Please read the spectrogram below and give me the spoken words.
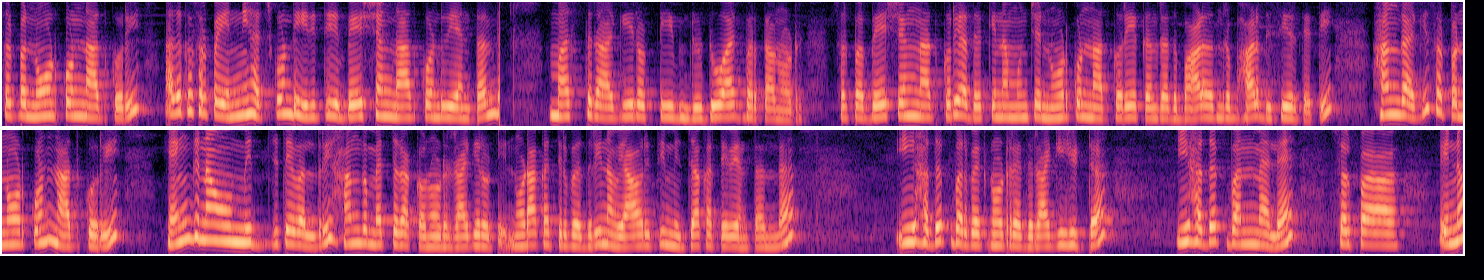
ಸ್ವಲ್ಪ ನೋಡ್ಕೊಂಡು ನಾದ್ಕೋರಿ. ಅದಕ್ಕೆ ಸ್ವಲ್ಪ ಎಣ್ಣೆ ಹಚ್ಕೊಂಡು ಈ ರೀತಿ ಬೇಷಂಗೆ ನಾದ್ಕೊಂಡ್ವಿ ಅಂತಂದು ಮಸ್ತ್ ರಾಗಿ, ರೊಟ್ಟಿ ಮೃದುವಾಗಿ ಬರ್ತಾವೆ ನೋಡ್ರಿ. ಸ್ವಲ್ಪ ಬೇಷಂಗೆ ನಾದ್ಕೊರಿ. ಅದಕ್ಕಿಂತ ಮುಂಚೆ ನೋಡ್ಕೊಂಡು ನಾದ್ಕೊರಿ. ಯಾಕಂದ್ರೆ ಅದು ಭಾಳ ಅಂದ್ರೆ ಭಾಳ ಬಿಸಿ ಇರ್ತೈತಿ. ಹಾಗಾಗಿ ಸ್ವಲ್ಪ ನೋಡ್ಕೊಂಡು ನಾದ್ಕೊರಿ. ಹೆಂಗೆ ನಾವು ಮಿಜ್ತೇವಲ್ರಿ ಹಂಗೆ ಮೆತ್ತಗೆ ಹಾಕೋ ನೋಡ್ರಿ ರಾಗಿ ರೊಟ್ಟಿ. ನೋಡಾಕತ್ತಿರ್ಬೋದ್ರಿ ನಾವು ಯಾವ ರೀತಿ ಮಿಜ್ಜಾಕತ್ತೇವೆ ಅಂತಂದು. ಈ ಹದಕ್ಕೆ ಬರ್ಬೇಕು ನೋಡ್ರಿ ಅದು ರಾಗಿ ಹಿಟ್ಟು. ಈ ಹದಕ್ಕೆ ಬಂದಮೇಲೆ ಸ್ವಲ್ಪ ಏನು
